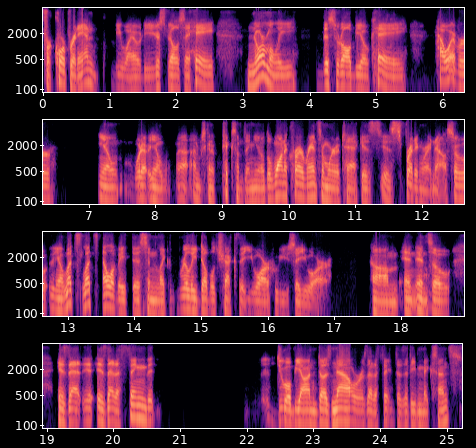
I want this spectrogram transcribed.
for corporate and BYOD. Just to be able to say, hey, normally this would all be okay However, you know, whatever, you know, uh, I'm just going to pick something. You know, the WannaCry ransomware attack is is spreading right now. So you know, let's let's elevate this and like really double check that you are who you say you are. Um, and and so, is that is that a thing that Duo Beyond does now, or is that a thing? Does it even make sense?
